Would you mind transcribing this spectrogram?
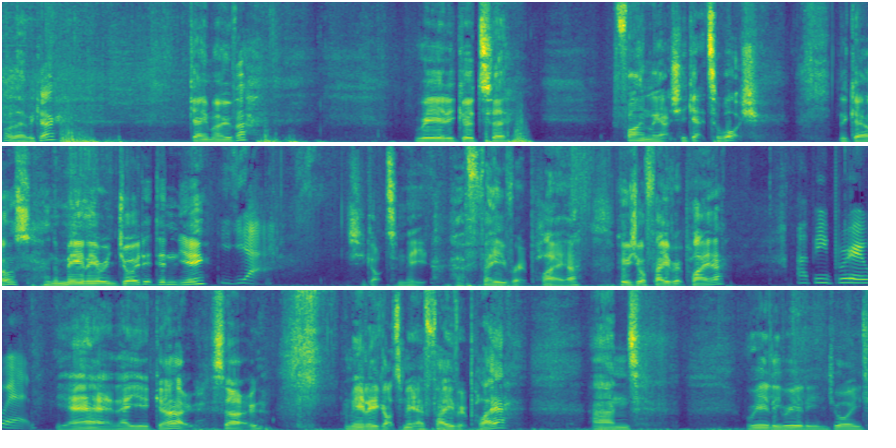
Well, there we go. Game over. Really good to finally actually get to watch the girls. And Amelia enjoyed it, didn't you? Yeah. She got to meet her favourite player. Who's your favourite player? Abby Bruin. Yeah, there you go. So, Amelia got to meet her favourite player, and really, really enjoyed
